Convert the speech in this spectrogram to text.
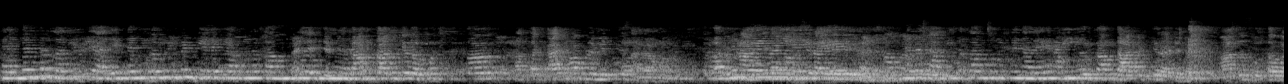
त्यानंतर लगेच ते आले. त्यांनी कमिटमेंट केलं की आपल्याला काम म्हणजे त्यांनी काम. चालू केलं. पण तिथं आता काय प्रॉब्लेम आहे ते सांगा आम्हाला काही नाही राहिलेली नाही. आहे. आपल्याला बाकीचं काम करून देणार आहे आणि आमचं काम दहा टक्के राहिलेलं आहे माझं स्वतः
